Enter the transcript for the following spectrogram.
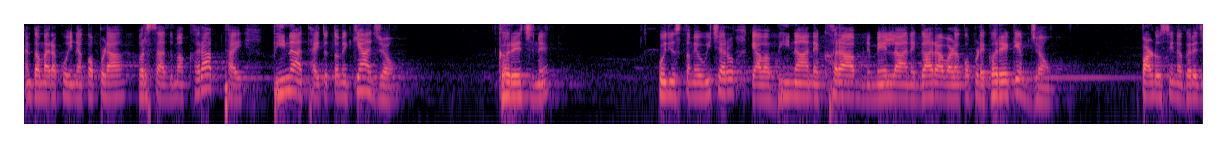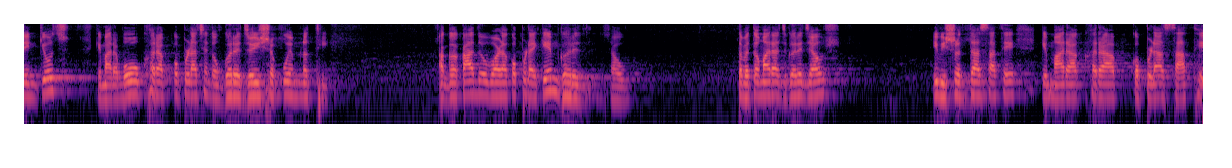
અને તમારા કોઈના કપડાં વરસાદમાં ખરાબ થાય, ભીના થાય, તો તમે ક્યાં જાઓ? ઘરે જ ને? કોઈ દિવસ તમે વિચારો કે આવા ભીના અને ખરાબ ને મેલા અને ગારાવાળા કપડે ઘરે કેમ જાઉં પાડોશીના ઘરે જઈને કહો જ કે મારા બહુ ખરાબ કપડાં છે તો હું ઘરે જઈ શકું એમ નથી. આ કાદવવાળા કપડાં કેમ ઘરે જાઉં તમે તમારા જ ઘરે જાઓ છો? એવી શ્રદ્ધા સાથે કે મારા ખરાબ કપડાં સાથે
